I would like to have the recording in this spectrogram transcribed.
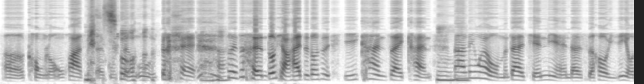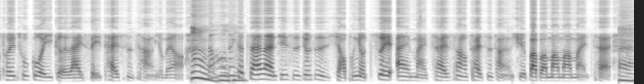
呃恐龙化石的古生物，对，所以这很多小孩子都是一看再看。那另外我们在前年的时候已经有推出过一个来水菜市场，有没有？嗯，然后那个展览其实就是小朋友最爱买菜，上菜市场学爸爸妈妈买菜。嗯，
